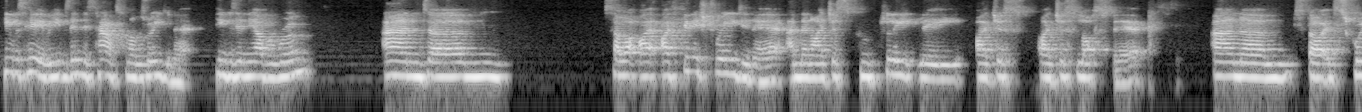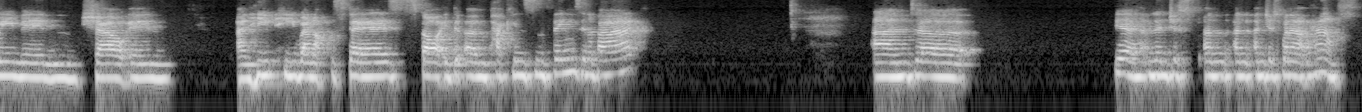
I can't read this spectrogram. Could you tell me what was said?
He was here. He was in this house when I was reading it. He was in the other room. And um, so I, I finished reading it and then I just completely, I just, I just lost it and um, started screaming, shouting. And he, he ran up the stairs, started um, packing some things in a bag. And uh, yeah, and then just and, and, and just went out of the house.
